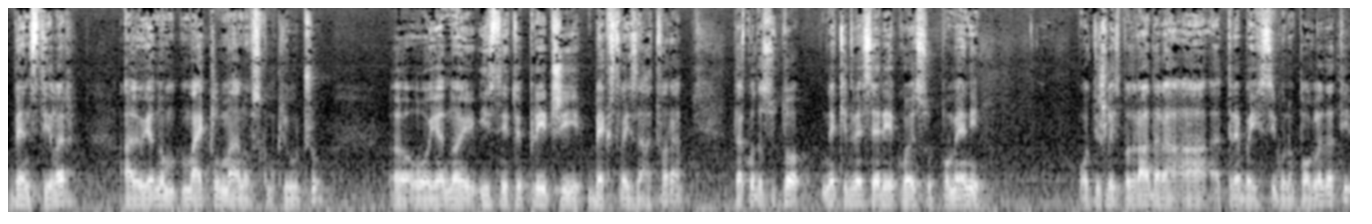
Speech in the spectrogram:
Ben Stiller, ali u jednom Michael Manovskom ključu, o jednoj istinitoj priči bekstva iz zatvora. Tako da su to neke dve serije koje su po meni otišle ispod radara, a treba ih sigurno pogledati.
